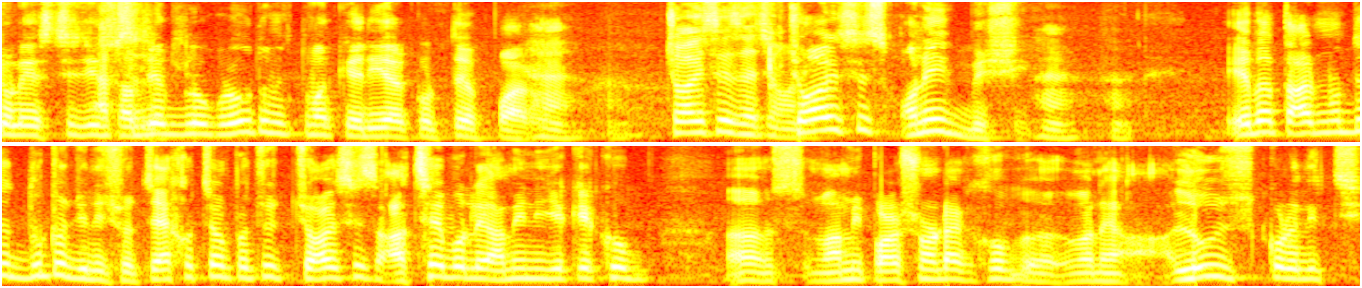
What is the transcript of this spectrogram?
চলে এসেছে যে. সাবজেক্টগুলো করেও তুমি তোমার কেরিয়ার করতে পারো। হ্যাঁ চয়েসেস আছে চয়েসেস অনেক বেশি। হ্যাঁ হ্যাঁ। এবার তার মধ্যে দুটো জিনিস হচ্ছে। এক হচ্ছে আমার প্রচুর চয়েসেস আছে বলে আমি নিজেকে খুব আমি পড়াশোনাটাকে খুব মানে লুজ করে দিচ্ছি।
